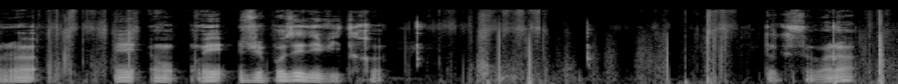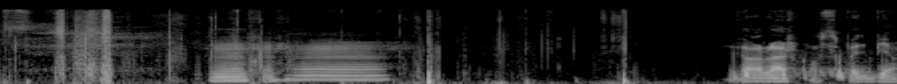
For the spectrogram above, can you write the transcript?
Voilà. Et, oh, et j'ai posé des vitres. Donc ça voilà. Vers là, je pense que ça peut être bien.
